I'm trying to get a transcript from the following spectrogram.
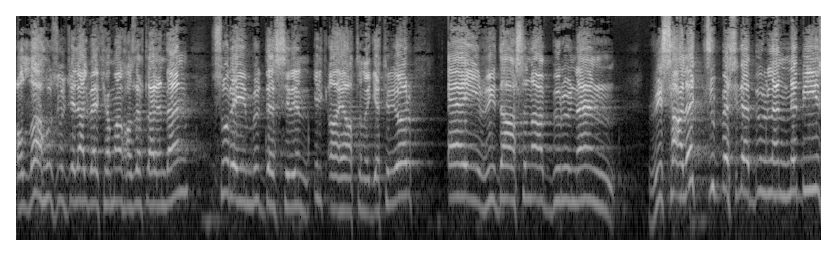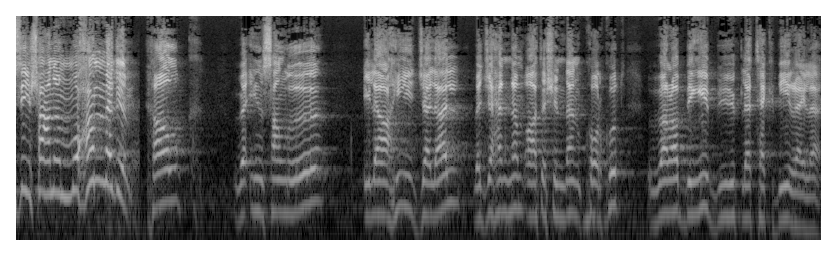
Allahu Zülcelal ve Kemal Hazretlerinden Sure-i Müddessir'in ilk ayatını getiriyor. Ey ridasına bürünen, risalet cübbesine bürünen Nebi Zişanım Muhammed'im. Kalk ve insanlığı ilahi celal ve cehennem ateşinden korkut ve Rabbini büyükle tekbir eyle.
